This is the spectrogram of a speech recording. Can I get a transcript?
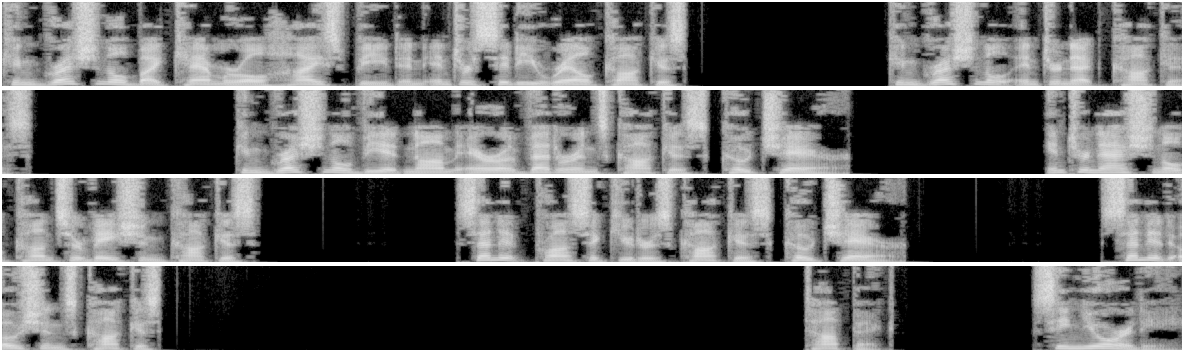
Congressional Bicameral High-Speed and Intercity Rail Caucus. Congressional Internet Caucus Congressional Vietnam-era Veterans Caucus co-chair. International Conservation Caucus. Senate Prosecutors Caucus co-chair. Senate Oceans Caucus. Topic. Seniority.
